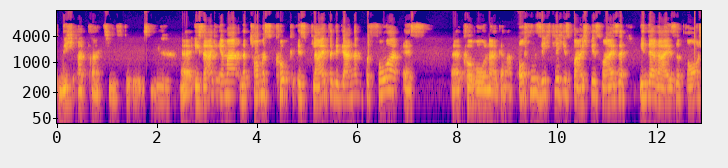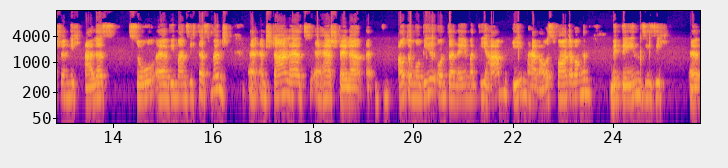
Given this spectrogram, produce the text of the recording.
nicht attraktiv gewesen? Äh, ich sage immer, eine Thomas Cook ist pleite gegangen, bevor es äh, Corona gab. Offensichtlich ist beispielsweise in der Reisebranche nicht alles so, äh, wie man sich das wünscht. Äh, ein Stahlhersteller, äh, Automobilunternehmen, die haben eben Herausforderungen, mit denen sie sich äh,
